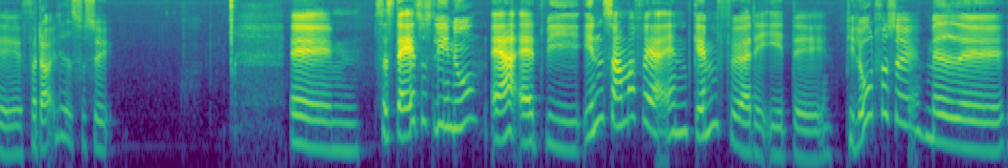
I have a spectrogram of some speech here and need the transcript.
øh, fordøjelighedsforsøg. Øh, så status lige nu er, at vi inden sommerferien gennemførte et øh, pilotforsøg med øh,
